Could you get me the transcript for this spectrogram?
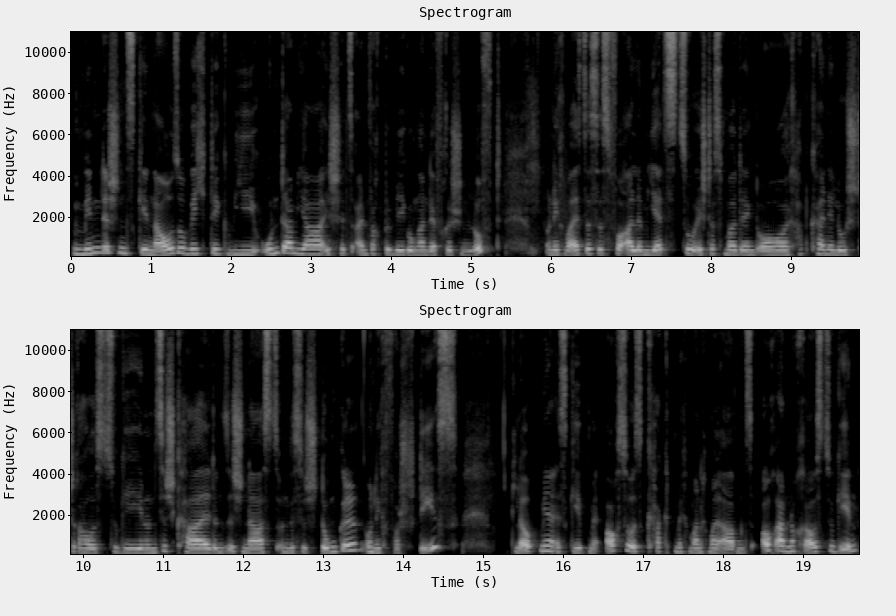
mindestens genauso wichtig wie unterm Jahr ist jetzt einfach Bewegung an der frischen Luft. Und ich weiß, dass es vor allem jetzt so ist, dass man denkt, oh, ich habe keine Lust rauszugehen und es ist kalt und es ist nass und es ist dunkel und ich verstehe es. Glaubt mir, es geht mir auch so, es kackt mich manchmal abends auch an, noch rauszugehen.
